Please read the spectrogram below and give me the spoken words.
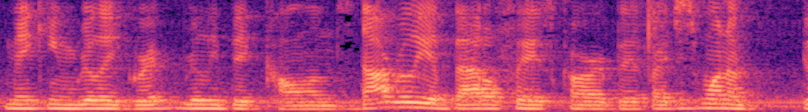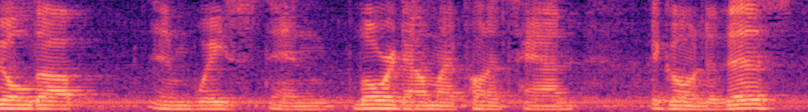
making really great, really big columns. Not really a battle phase card, but if I just want to build up and waste and lower down my opponent's hand, I go into this.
